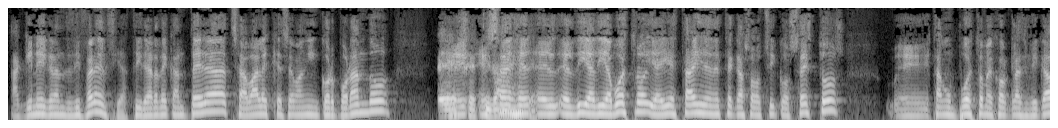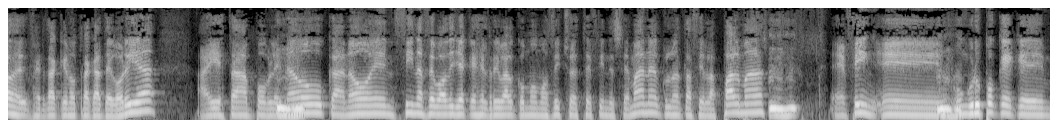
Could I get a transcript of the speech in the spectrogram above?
aquí no hay grandes diferencias. Tirar de cantera, chavales que se van incorporando eh, ese es el, día a día vuestro y ahí estáis, en este caso los chicos sextos, eh, están un puesto mejor clasificados, es verdad que en otra categoría. Ahí está Poblenou, Canoe, Encinas de Boadilla, que es el rival, como hemos dicho, este fin de semana, el Club Natación Las Palmas. En fin, eh, un grupo que, que,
